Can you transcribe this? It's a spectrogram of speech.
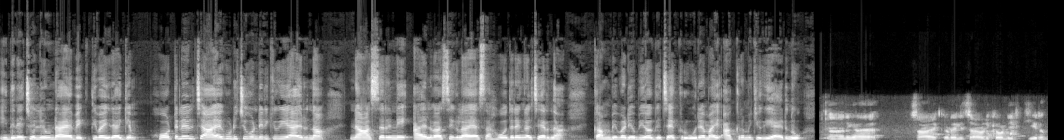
ഇതിനെ ചൊല്ലിയുണ്ടായ വ്യക്തിവൈരാഗ്യം ഹോട്ടലിൽ ചായ കുടിച്ചുകൊണ്ടിരിക്കുകയായിരുന്ന നാസറിനെ അയൽവാസികളായ സഹോദരങ്ങൾ ചേർന്ന് കമ്പിവടി ഉപയോഗിച്ച് ക്രൂരമായി ആക്രമിക്കുകയായിരുന്നു. ഞാനിങ്ങനെ ചായക്കടയിൽ ചായ കുടിക്കാൻ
